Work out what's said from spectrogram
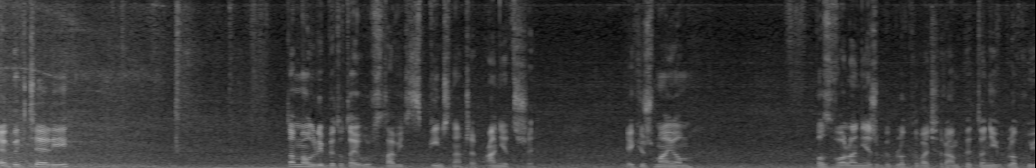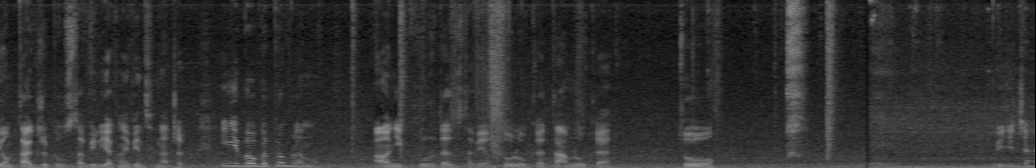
Jakby chcieli, to mogliby tutaj ustawić z 5 naczep, a nie 3. Jak już mają pozwolenie, żeby blokować rampy, to niech blokują tak, żeby ustawili jak najwięcej naczep i nie byłoby problemu. A oni kurde zostawiają tu lukę, tam lukę, tu. Widzicie?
